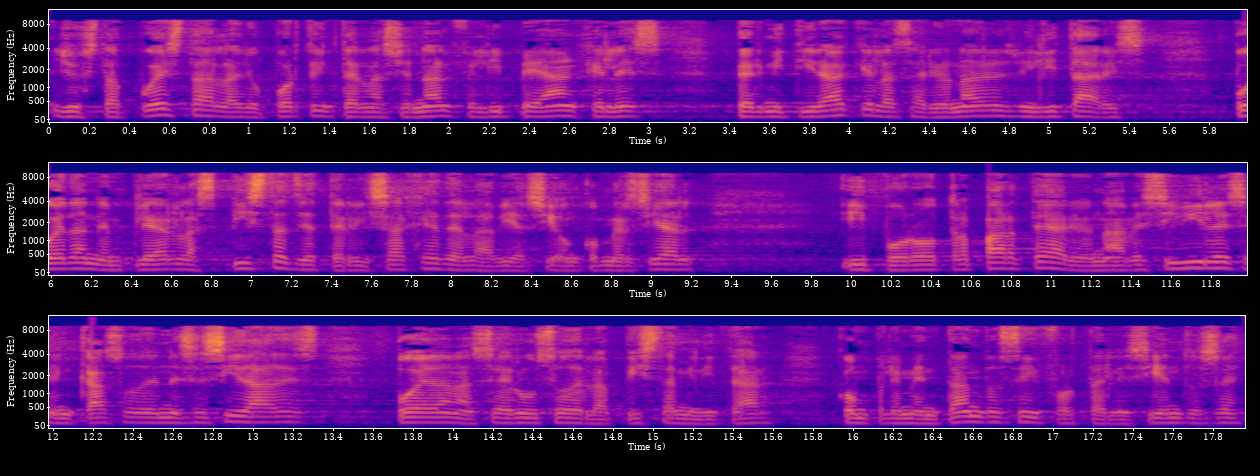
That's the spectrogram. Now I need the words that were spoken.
justapuesta al Aeropuerto Internacional Felipe Ángeles, permitirá que las aeronaves militares puedan emplear las pistas de aterrizaje de la aviación comercial y, por otra parte, aeronaves civiles, en caso de necesidades, puedan hacer uso de la pista militar, complementándose y fortaleciéndose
